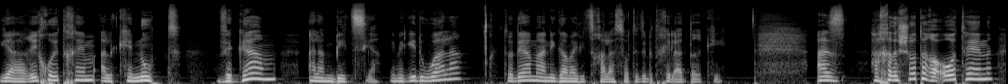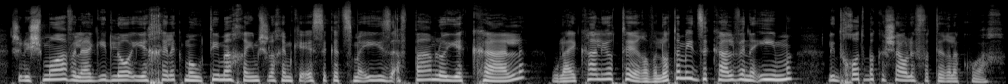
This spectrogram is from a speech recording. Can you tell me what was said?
יעריכו אתכם על כנות, וגם על אמביציה. הם יגידו, וואלה, אתה יודע מה, אני גם הייתי צריכה לעשות את זה בתחילת דרכי. אז החדשות הרעות הן שלשמוע ולהגיד לא יהיה חלק מהותי מהחיים שלכם כעסק עצמאי, זה אף פעם לא יהיה קל. אולי קל יותר, אבל לא תמיד זה קל ונעים לדחות בקשה או לפטר לקוח.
